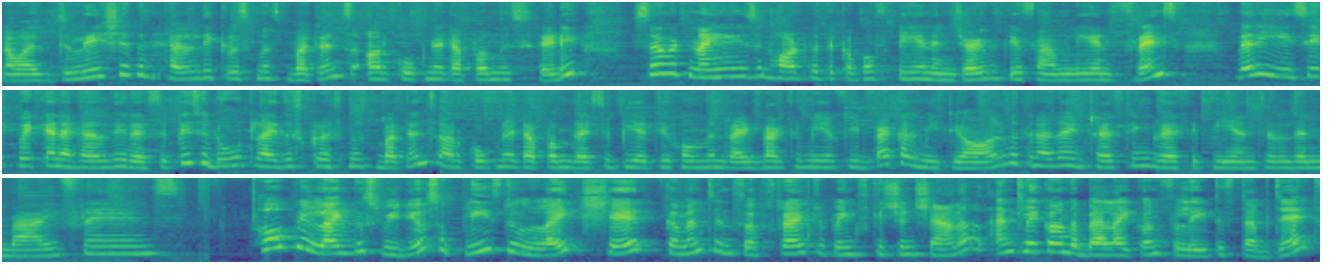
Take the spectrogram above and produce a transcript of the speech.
Now our delicious and healthy Christmas buttons or coconut appam is ready. Serve it nice and hot with a cup of tea and enjoy with your family and friends. Very easy, quick and a healthy recipe. So do try this Christmas buttons or coconut appam recipe at your home and write back to me your feedback. I'll meet you all with another interesting recipe. Until then, bye friends. Hope you like this video so please do like, share, comment and subscribe to Pink's Kitchen channel and click on the bell icon for latest updates.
